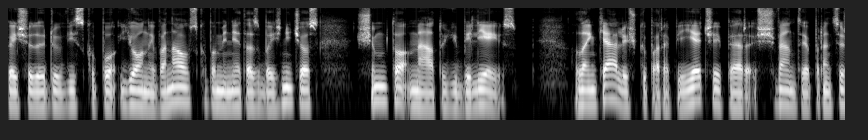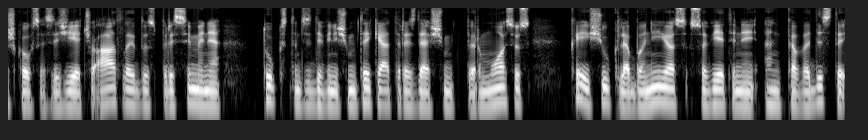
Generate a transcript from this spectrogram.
Kaišidorių vyskupu Jonai Vanausku paminėtas bažnyčios šimto metų jubiliejus. Lankeliškių parapiečiai per Šventojo Pranciškaus Asižiečio atlaidus prisiminė 1941, kai iš jų klebonijos sovietiniai enkavadistai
